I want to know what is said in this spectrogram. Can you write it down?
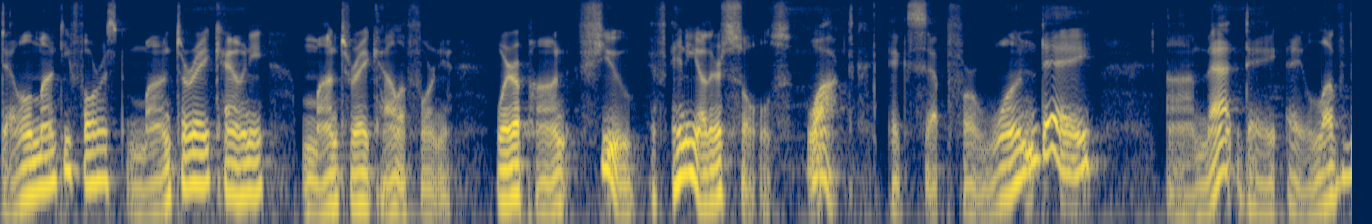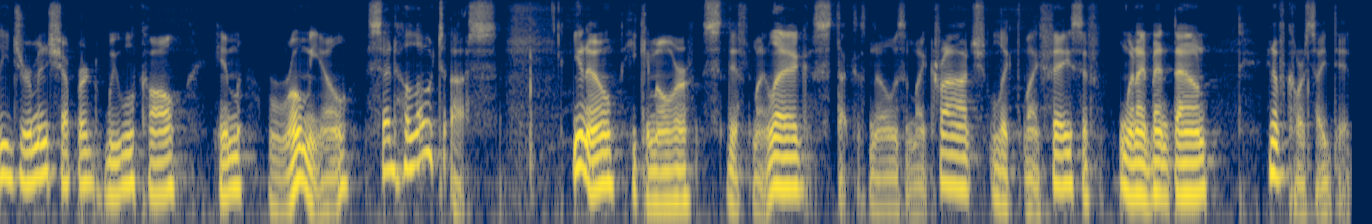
Del Monte Forest, Monterey County, Monterey, California, whereupon few, if any other souls walked, except for one day. On that day, a lovely German shepherd, we will call him Romeo, said hello to us. You know, he came over, sniffed my leg, stuck his nose in my crotch, licked my face if, when I bent down, and of course I did.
